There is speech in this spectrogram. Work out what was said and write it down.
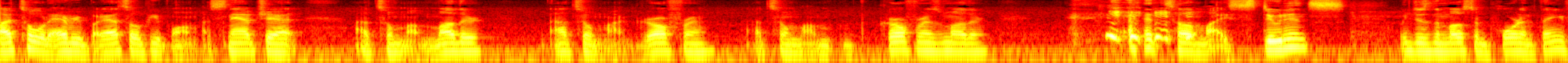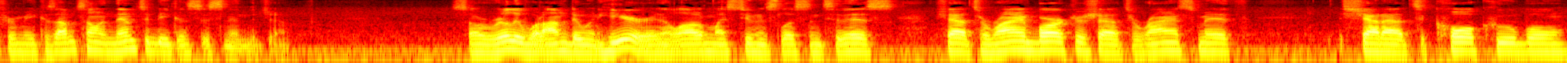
I told everybody. I told people on my Snapchat. I told my mother. I told my girlfriend. I told my girlfriend's mother. I told my students, which is the most important thing for me because I'm telling them to be consistent in the gym. So really, what I'm doing here, and a lot of my students listen to this. Shout out to Ryan Barker. Shout out to Ryan Smith. Shout out to Cole Kubel.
